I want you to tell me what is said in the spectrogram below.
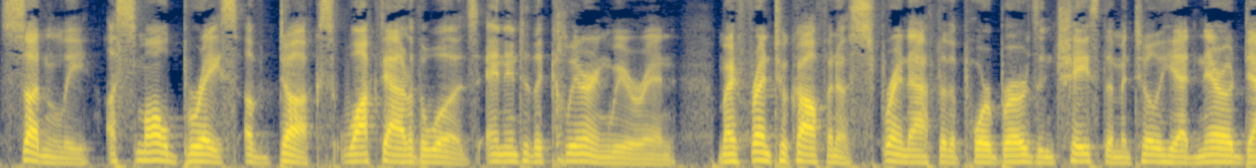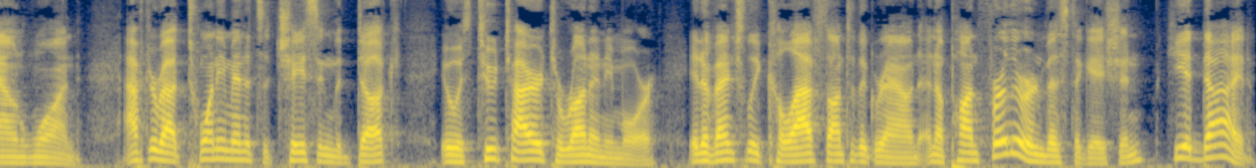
Suddenly, a small brace of ducks walked out of the woods and into the clearing we were in. My friend took off in a sprint after the poor birds and chased them until he had narrowed down one. After about 20 minutes of chasing the duck, it was too tired to run anymore. It eventually collapsed onto the ground, and upon further investigation, he had died.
